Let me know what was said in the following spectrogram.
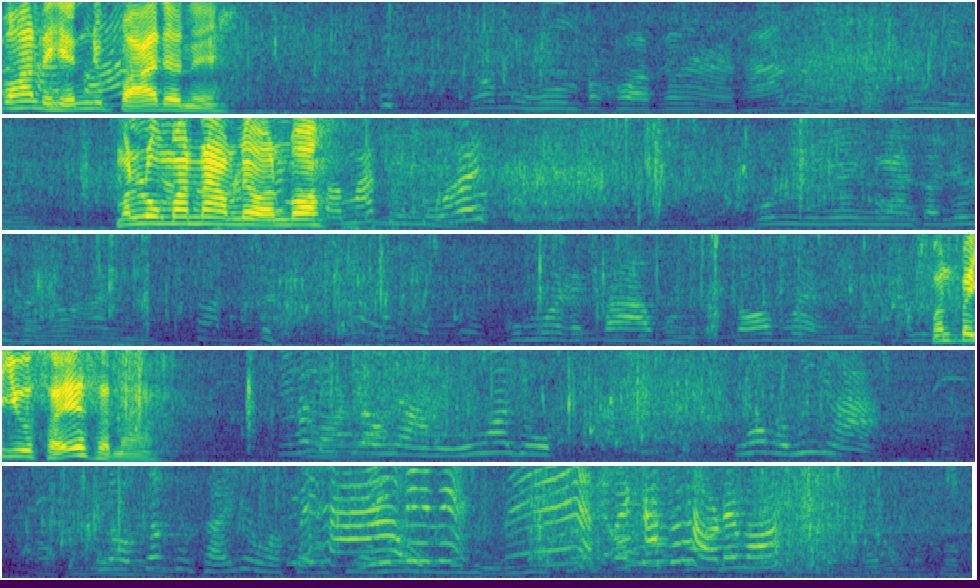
บ่ทันได้เห็นอยู่ปลาเดี๋ยวนี้มันลงมาน้ำแล้วอันบ่ปลามัดที่สวยมันไปอยู่ไสสนะ ถ้าได้เกี่ยวอย่างหูงัวอยู่งัวบ่มีหยาเกี่ยวจักอยู่ไสจังว่าแฟนเกี่ยวไปกับเขาได้บ่ไปแม่ไปเดี๋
